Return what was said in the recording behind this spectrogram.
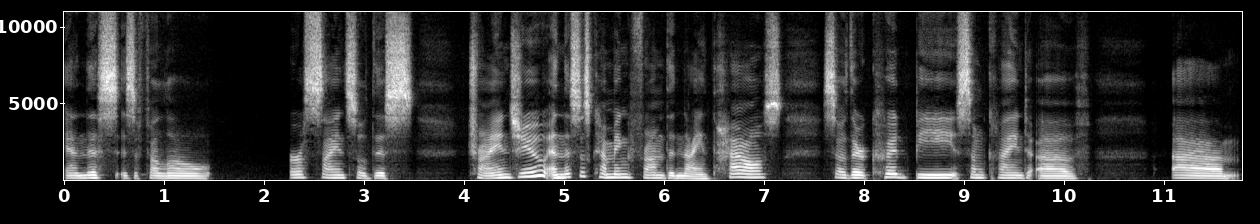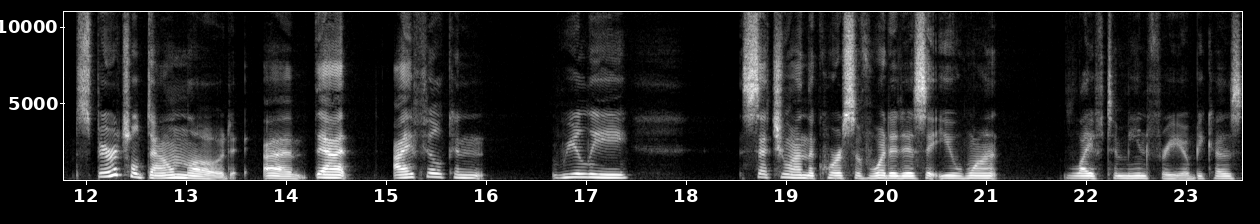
and this is a fellow earth sign, so this trines you, and this is coming from the ninth house. So there could be some kind of um, spiritual download uh, that I feel can really set you on the course of what it is that you want life to mean for you because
